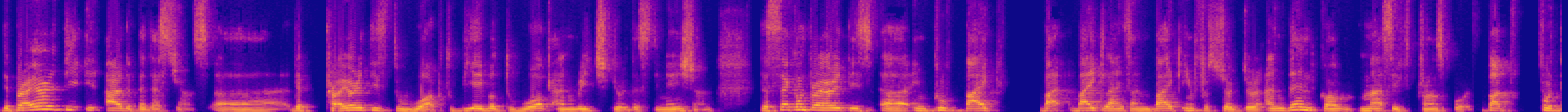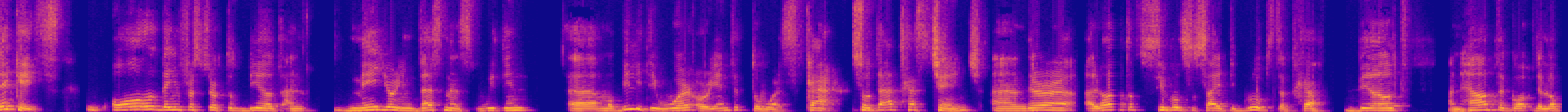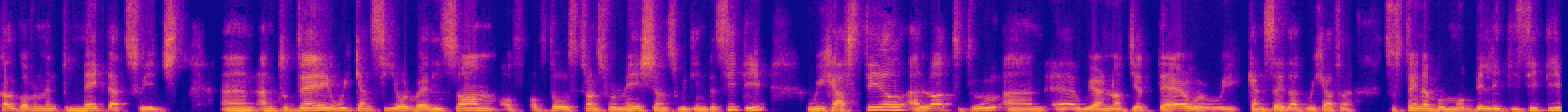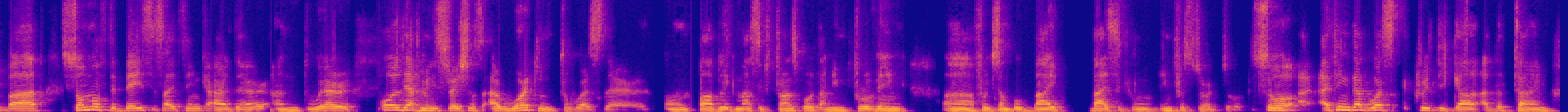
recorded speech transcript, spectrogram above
the priority are the pedestrians. Uh, the priority is to walk, to be able to walk and reach your destination. The second priority is uh, improve bike bike lines and bike infrastructure, and then come massive transport. But for decades, all the infrastructure built and major investments within uh, mobility were oriented towards car. So that has changed. And there are a lot of civil society groups that have built and helped the, go- the local government to make that switch. And, and today we can see already some of, of those transformations within the city. We have still a lot to do, and uh, we are not yet there where we can say that we have a sustainable mobility city, but some of the bases I think are there and where all the administrations are working towards there on public massive transport and improving, uh, for example, bike bicycle infrastructure. So I think that was critical at the time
